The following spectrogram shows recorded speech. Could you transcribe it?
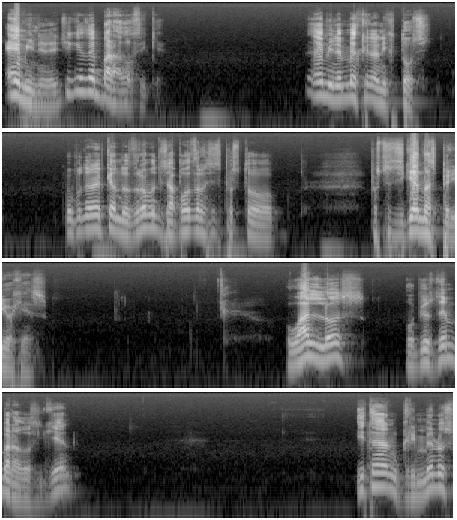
έμεινε εκεί και δεν παραδόθηκε. Έμεινε μέχρι να ανοιχτώσει. Οπότε έπιανε τον δρόμο της απόδρασης προς, το, προς τις δικές μας περιοχές. Ο άλλος, ο οποίος δεν παραδόθηκε, ήταν κρυμμένος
